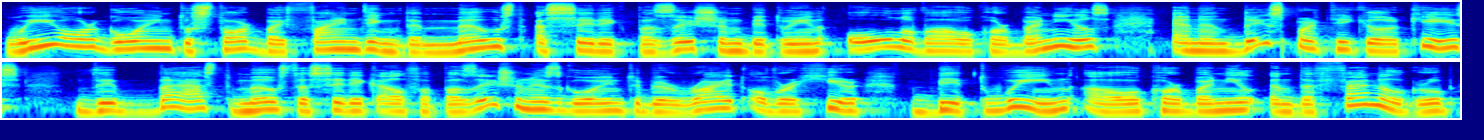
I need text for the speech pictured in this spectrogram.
we are going to start by finding the most acidic position between all of our carbonyls, and in this particular case, the best, most acidic alpha position is going to be right over here between our carbonyl and the phenyl group,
